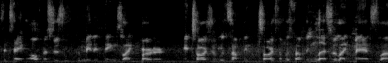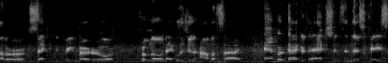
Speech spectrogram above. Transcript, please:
to take officers who've committed things like murder and charge them with something, charge them with something lesser like manslaughter or second degree murder or criminal negligent homicide. Amber Guyger's actions in this case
